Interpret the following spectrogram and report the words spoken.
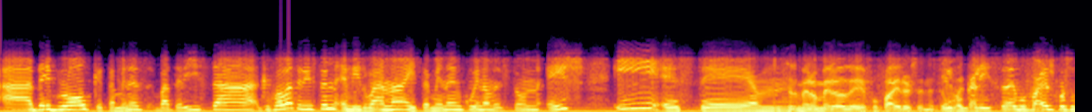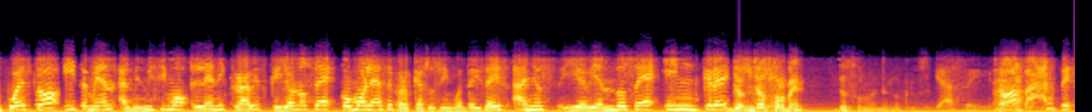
a Dave Grohl, que también es baterista, que fue baterista en, en Nirvana y también en Queen of the Stone Age, y este... Es el mero mero de Foo Fighters en este el momento. vocalista de Foo Fighters, por supuesto, y también al mismísimo Lenny Kravitz, que yo no sé cómo le hace, pero que a sus 56 años sigue viéndose increíble. For Men. Just for Men es lo que. Ya sé. No, aparte.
